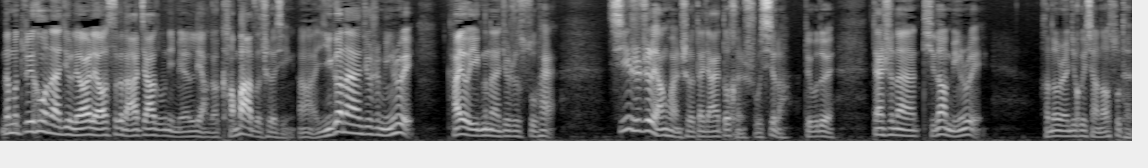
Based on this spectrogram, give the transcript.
那么最后呢，就聊一聊斯柯达家族里面两个扛把子车型啊，一个呢就是明锐，还有一个呢就是速派。其实这两款车大家都很熟悉了，对不对？但是呢，提到明锐，很多人就会想到速腾；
